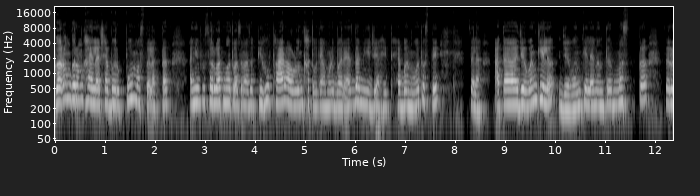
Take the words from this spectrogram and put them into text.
गरम गरम खायला अशा भरपूर मस्त लागतात. आणि सर्वात महत्त्वाचं माझा पिहू फार आवडून खातो त्यामुळे बऱ्याचदा मी जे आहेत ह्या बनवत असते. चला आता जेवण केलं. जेवण केल्यानंतर मस्त सर्व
